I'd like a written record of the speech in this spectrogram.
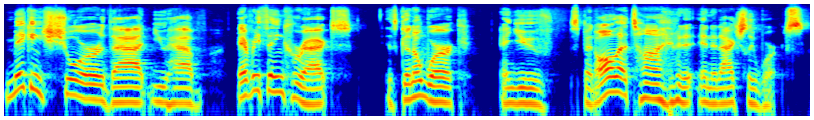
making sure that you have everything correct, it's gonna work, and you've spent all that time and it, and it actually works.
